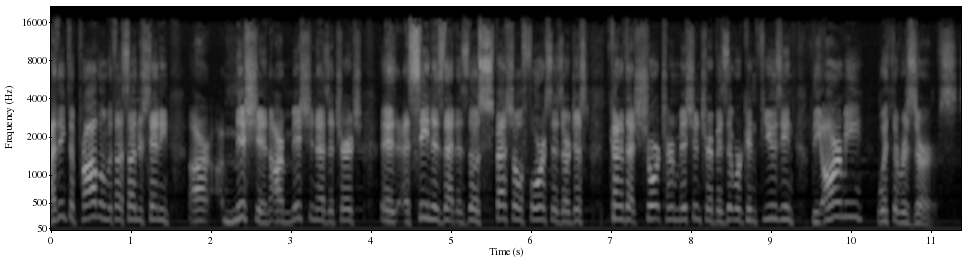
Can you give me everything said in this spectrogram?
I think the problem with us understanding our mission, our mission as a church, is seen as that as those special forces are just kind of that short term mission trip, is that we're confusing the army with the reserves.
